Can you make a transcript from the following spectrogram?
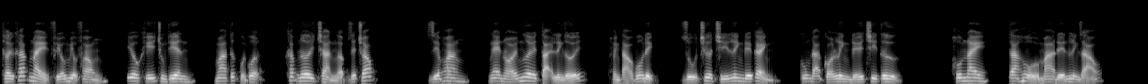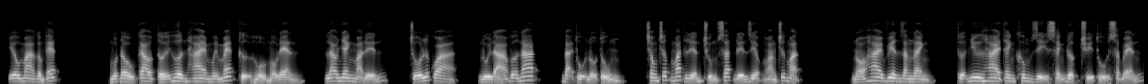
Thời khắc này phiếu miệu phong, yêu khí trung thiên, ma tức cuộn cuộn, khắp nơi tràn ngập giết chóc. Diệp hoang, nghe nói ngươi tại linh giới, hoành tạo vô địch, dù chưa trí linh đế cảnh, cũng đã có linh đế chi tư. Hôm nay, ta hổ ma đến linh giáo yêu ma gầm thét. Một đầu cao tới hơn hai mươi mét cự hổ màu đen lao nhanh mà đến chỗ lướt qua núi đá vỡ nát đại thụ nổ tung trong chớp mắt liền trùng sắt đến diệp hoang trước mặt. Nó hai viên răng nanh tựa như hai thanh không gì sánh được thủy thủ sắc bén.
